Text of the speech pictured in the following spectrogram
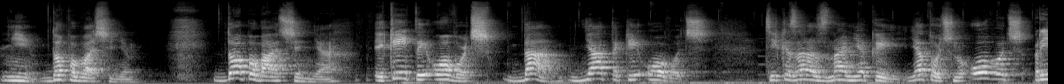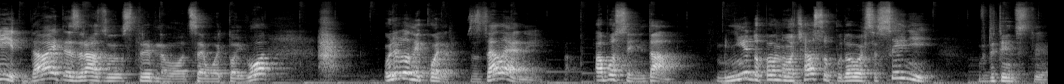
Ні, до побачення. До побачення. Який ти овоч? Да, я такий овоч. Тільки зараз знаємо який. Я точно овоч. Привіт, давайте зразу стрибнемо оце от той во. Улюблений колір. Зелений. Або синій, да. Мені до певного часу подобався синій в дитинстві,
